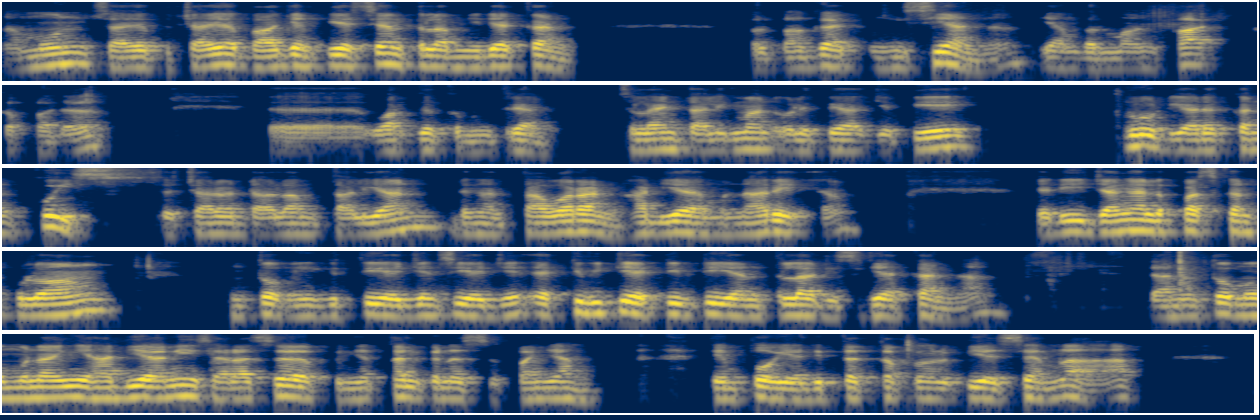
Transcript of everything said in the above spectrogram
Namun saya percaya bahagian PSM telah menyediakan pelbagai pengisian eh, yang bermanfaat kepada eh, warga kementerian. Selain takliman oleh pihak JPA, turut diadakan kuis secara dalam talian dengan tawaran hadiah menarik. Ya. Jadi jangan lepaskan peluang untuk mengikuti agensi aktiviti-aktiviti yang telah disediakan. Dan untuk memenangi hadiah ni saya rasa penyertaan kena sepanjang tempoh yang ditetapkan oleh PSM lah.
